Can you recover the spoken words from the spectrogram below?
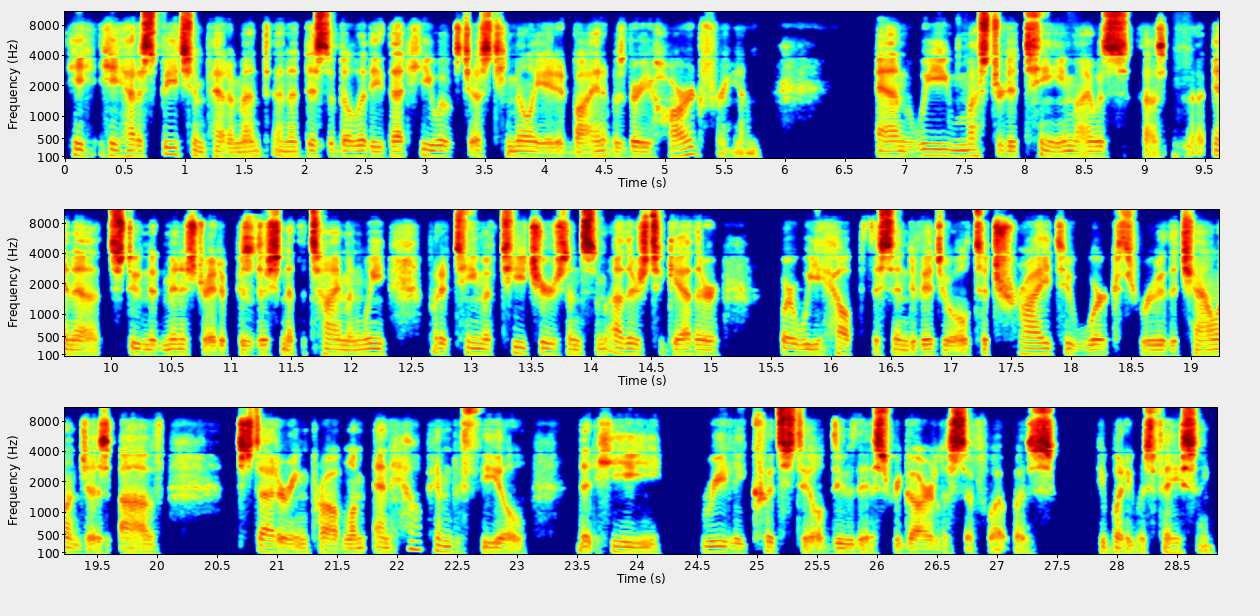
he he had a speech impediment and a disability that he was just humiliated by, and it was very hard for him and we mustered a team. I was uh, in a student administrative position at the time, and we put a team of teachers and some others together where we helped this individual to try to work through the challenges of stuttering problem and help him to feel that he really could still do this regardless of what was what he was facing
